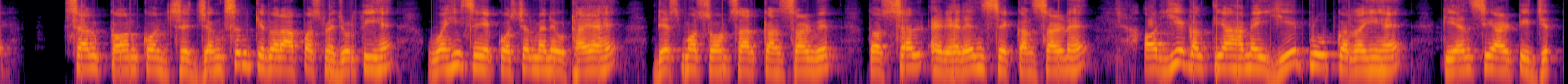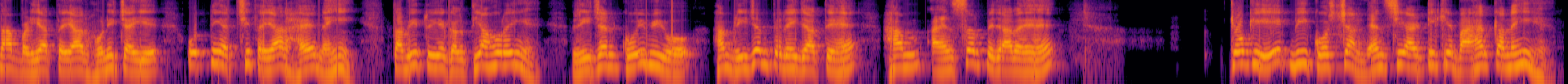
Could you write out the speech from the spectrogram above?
सेल कौन कौन से जंक्शन के द्वारा आपस में जुड़ती हैं, वहीं से एक क्वेश्चन मैंने उठाया है डेस्मोसोम्स आर कंसर्न विथ तो सेल एडहेरेंस से कंसर्न है, और ये गलतियाँ हमें ये प्रूव कर रही हैं कि एनसीईआरटी जितना बढ़िया तैयार होनी चाहिए, उतनी अच्छी तैयार है नहीं। तभी तो ये गलतियाँ हो रही हैं। रीजन कोई भी हो, हम रीजन पे नहीं जाते हैं, हम आंसर पे जा रहे हैं। क्योंकि एक भी क्वेश्चन एनसीईआरटी के बाहर का नहीं है।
